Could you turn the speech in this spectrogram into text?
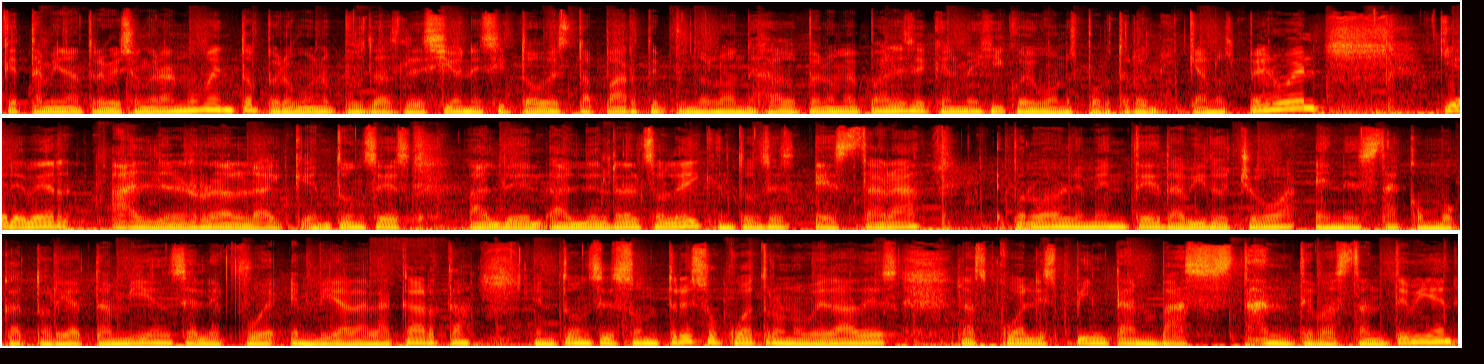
que también atraviesa un gran momento, pero bueno, pues las lesiones y toda esta parte pues no lo han dejado. Pero me parece que en México hay buenos porteros mexicanos, pero él quiere ver al del Real Lake, entonces al del, al del Real Lake, entonces estará probablemente David Ochoa en esta convocatoria. También se le fue enviada la carta, entonces son tres o cuatro novedades las cuales pintan bastante, bastante bien.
